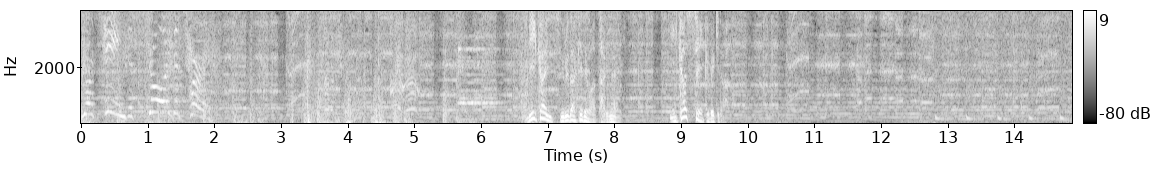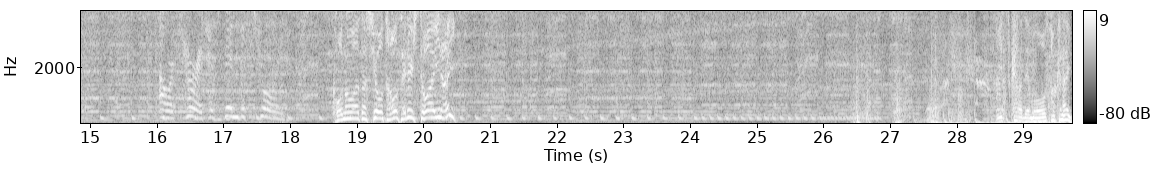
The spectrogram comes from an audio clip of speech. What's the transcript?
Your team destroyed a turret. 理解するだけでは足りない生かしていくべきだ.この私を倒せる人はいないいつからでも遅くない。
